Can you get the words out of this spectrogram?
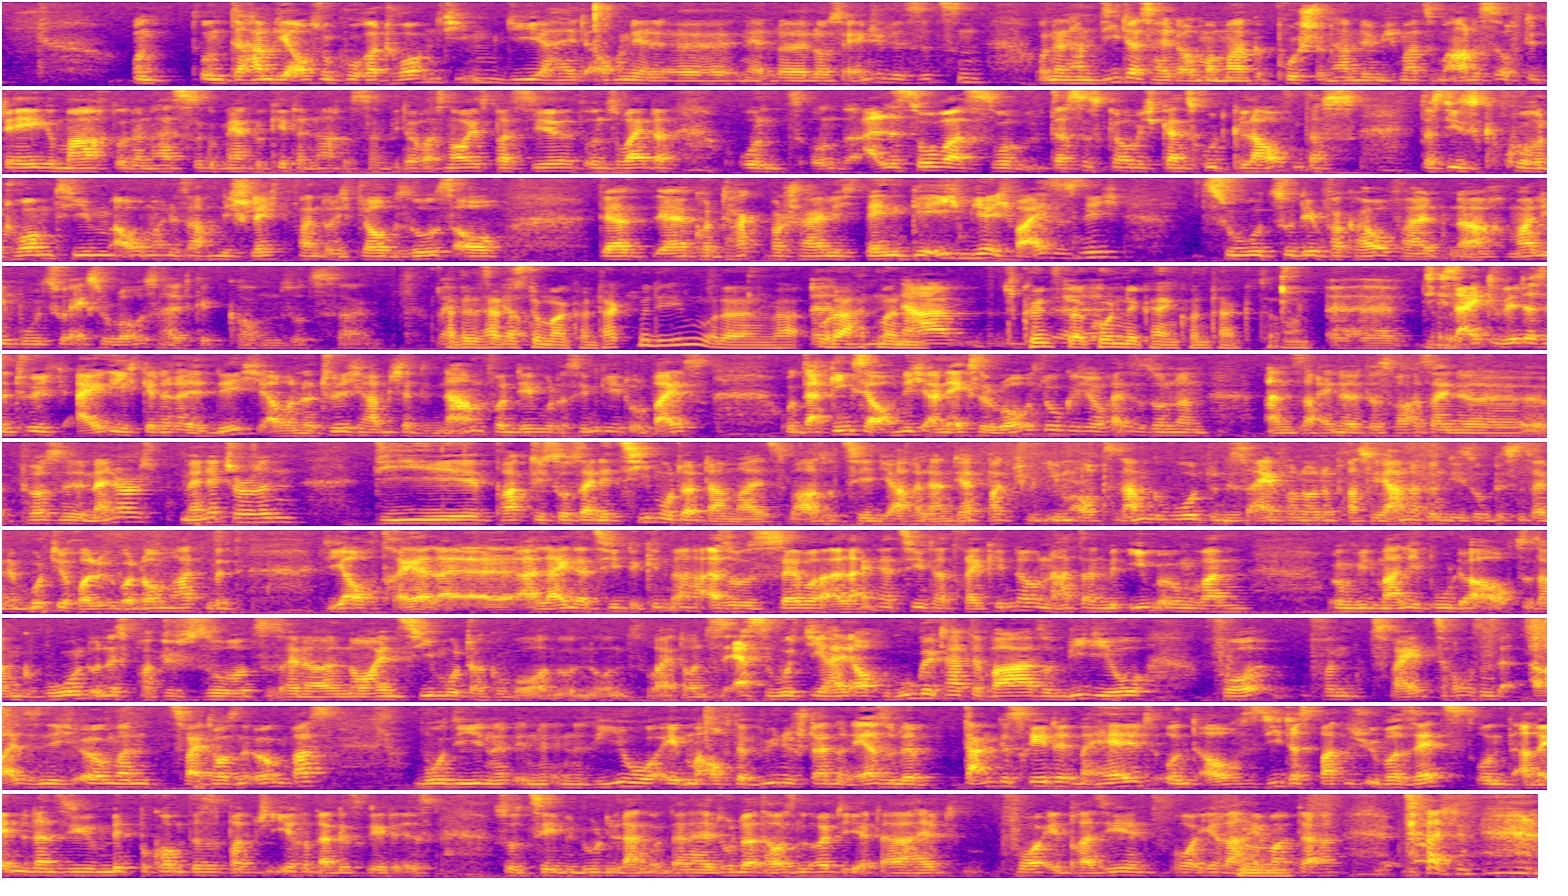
Und, und da haben die auch so ein Kuratorenteam, die halt auch in der, äh, in der, Los Angeles sitzen. Und dann haben die das halt auch mal gepusht und haben nämlich mal zum Artist of the Day gemacht. Und dann hast du gemerkt, okay, danach ist dann wieder was Neues passiert und so weiter. Und, und alles sowas. So, das ist, glaube ich, ganz gut gelaufen, dass, dass dieses Kuratorenteam auch meine Sachen nicht schlecht fand. Und ich glaube, so ist auch der, der Kontakt wahrscheinlich, denke ich mir, ich weiß es nicht, zu, zu dem Verkauf halt nach Malibu zu Exo Rose halt gekommen sozusagen. Hattest, hattest du mal Kontakt mit ihm oder, oder hat man na, Künstlerkunde äh, keinen Kontakt? Äh, die Seite will das natürlich eigentlich generell nicht, aber natürlich habe ich ja den Namen von dem, wo das hingeht und weiß. Und da ging es ja auch nicht an Axel Rose logischerweise, sondern an seine, das war seine Personal Managerin, die praktisch so seine Ziehmutter damals war, so zehn Jahre lang. Die hat praktisch mit ihm auch zusammen gewohnt und ist einfach nur eine Brasilianerin, die so ein bisschen seine Mutti-Rolle übernommen hat, mit, die auch drei äh, alleinerziehende Kinder, also ist selber alleinerziehend, hat drei Kinder und hat dann mit ihm irgendwann irgendwie in Malibu da auch zusammen gewohnt und ist praktisch so zu seiner neuen Ziehmutter geworden und, und so weiter. Und das erste, wo ich die halt auch gegoogelt hatte, war so ein Video vor, von 2000, weiß ich nicht, irgendwann 2000 irgendwas wo die in, in, in, Rio eben auf der Bühne stand und er so eine Dankesrede immer hält und auch sie das praktisch übersetzt und am Ende dann sie mitbekommt, dass es praktisch ihre Dankesrede ist, so zehn Minuten lang und dann halt 100.000 Leute ihr da halt vor in Brasilien, vor ihrer mhm. Heimat da dann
